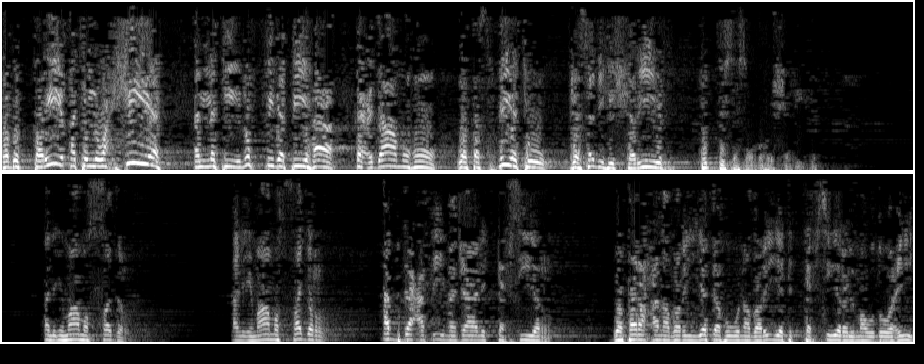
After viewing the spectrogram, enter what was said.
وبالطريقة الوحشية التي نفذ فيها إعدامه وتصفية جسده الشريف قدس سره الشريف. الإمام الصدر الإمام الصدر أبدع في مجال التفسير وطرح نظريته نظرية التفسير الموضوعي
